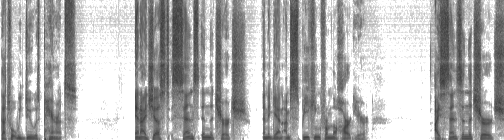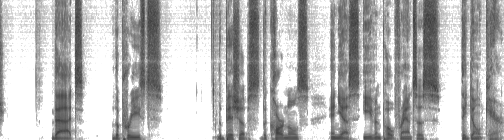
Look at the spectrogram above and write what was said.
that's what we do as parents. And I just sense in the church, and again, I'm speaking from the heart here. I sense in the church that the priests, the bishops, the cardinals, and yes, even Pope Francis, they don't care.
